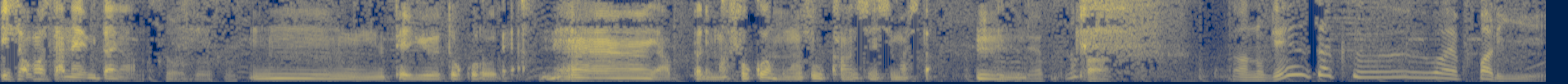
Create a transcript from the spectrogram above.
医者もしたねみたいな。そうそうそう。うーん、っていうところで。ねえ、やっぱり、まあ、そこはものすごく感心しました。うん。ですよね。やっぱなんか、あの、原作はやっぱり、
